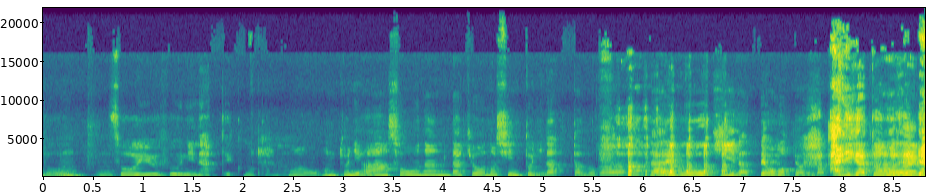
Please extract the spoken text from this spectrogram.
と、うんうんうんそういう風になっていくのかな。もう本当にああそうなんだ今日の信徒になったのが だいぶ大きいなって思っております。ありがとうございま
